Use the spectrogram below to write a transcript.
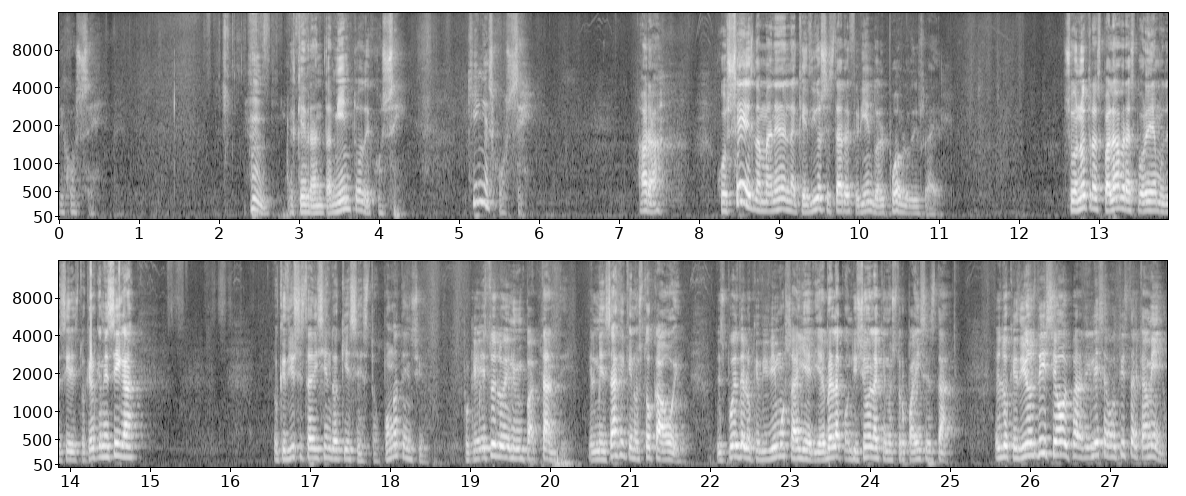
de José. Hmm, el quebrantamiento de José. ¿Quién es José? Ahora, José es la manera en la que Dios está refiriendo al pueblo de Israel. So, en otras palabras, podríamos decir esto. Quiero que me siga. Lo que Dios está diciendo aquí es esto. Ponga atención. Porque esto es lo impactante. El mensaje que nos toca hoy, después de lo que vivimos ayer y al ver la condición en la que nuestro país está. Es lo que Dios dice hoy para la iglesia bautista del camino.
